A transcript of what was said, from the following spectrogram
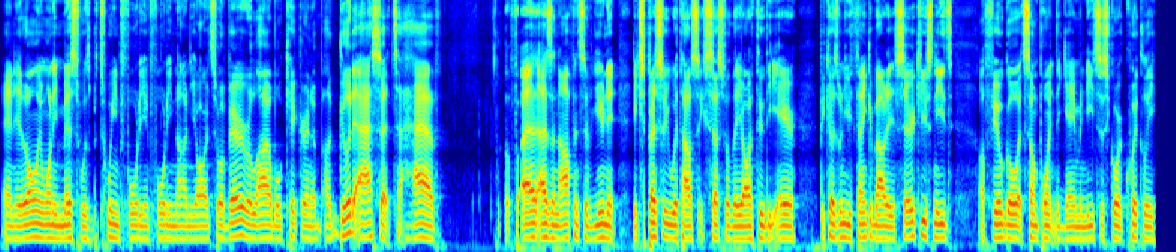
and the only one he missed was between 40 and 49 yards. So a very reliable kicker and a, a good asset to have as an offensive unit, especially with how successful they are through the air. Because when you think about it, if Syracuse needs a field goal at some point in the game and needs to score quickly,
